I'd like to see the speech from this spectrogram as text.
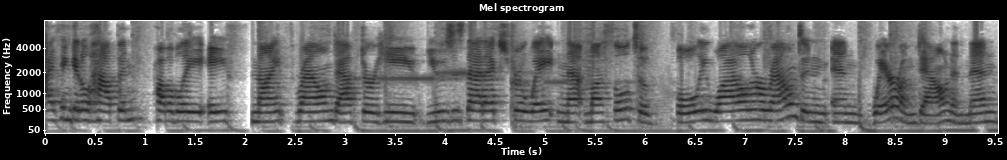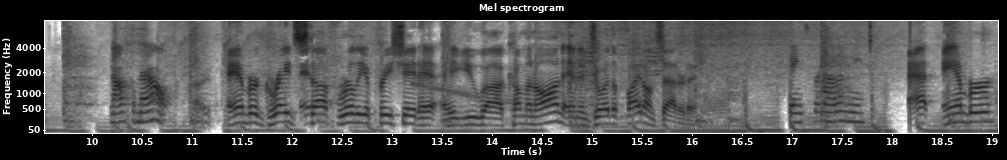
I think it'll happen probably eighth, ninth round after he uses that extra weight and that muscle to bully Wilder around and, and wear him down and then knock him out. Amber, great stuff. Really appreciate you uh, coming on and enjoy the fight on Saturday. Thanks for having me. At Amber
